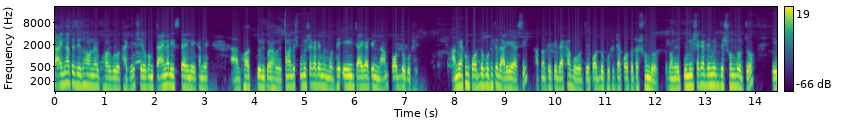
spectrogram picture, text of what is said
চায়নাতে যে ধরনের ঘরগুলো থাকে, সেরকম চায়নার স্টাইলে এখানে ঘর তৈরি করা হয়েছে। বাংলাদেশ পুলিশ একাডেমির মধ্যে এই জায়গাটির নাম পদ্মকুঠি। আমি এখন পদ্মকুঠিতে দাঁড়িয়ে আছি। আপনাদেরকে দেখাবো যে পদ্মকুঠিটা কতটা সুন্দর এবং এই পুলিশ একাডেমির যে সৌন্দর্য, এই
